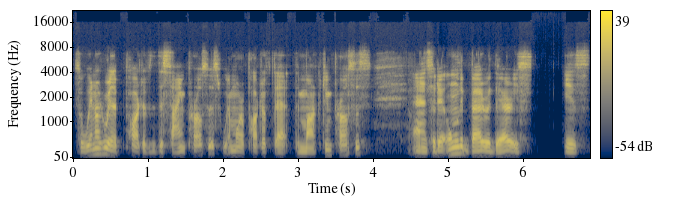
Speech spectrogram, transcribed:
So we're not really part of the design process. We're more part of the, the marketing process. And so the only barrier there is is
